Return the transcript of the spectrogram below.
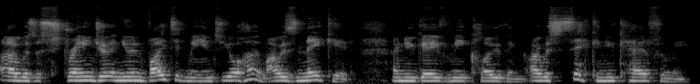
I was a stranger and you invited me into your home. I was naked and you gave me clothing. I was sick and you cared for me.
